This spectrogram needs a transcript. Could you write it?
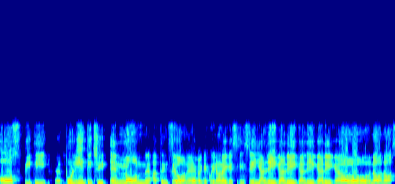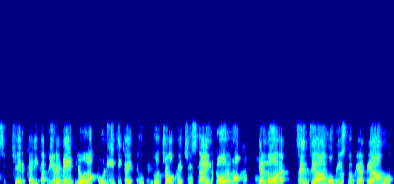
ospiti eh, politici e non, attenzione, eh, perché qui non è che si insegna Lega, Lega, Lega, Lega, oh, oh, oh, no, no, si cerca di capire meglio la politica e tutto ciò che ci sta intorno. E allora sentiamo, visto che abbiamo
